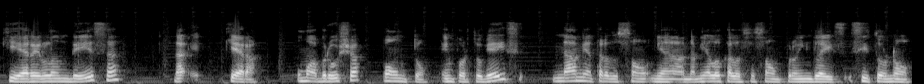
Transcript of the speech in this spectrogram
que era irlandesa, na, que era uma bruxa, ponto, em português, na minha tradução, minha, na minha localização para o inglês, se tornou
